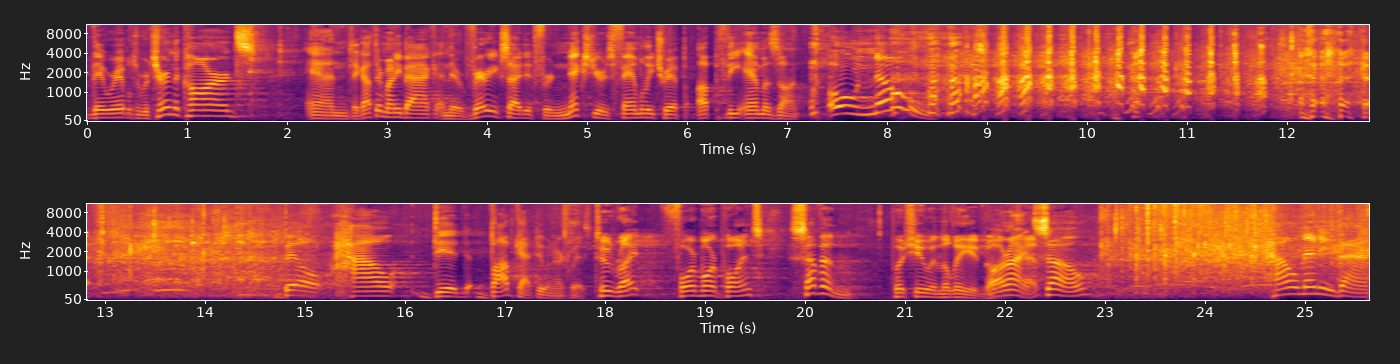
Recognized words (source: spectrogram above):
They were able to return the cards and they got their money back and they're very excited for next year's family trip up the Amazon. Oh no! Bill, how did Bobcat do in our quiz? Two right, four more points. Seven push you in the lead. All right, so how many then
